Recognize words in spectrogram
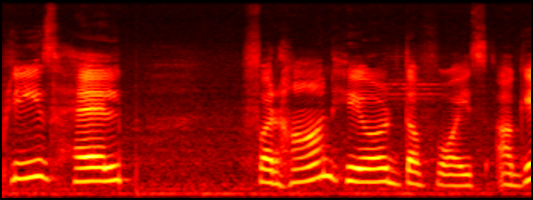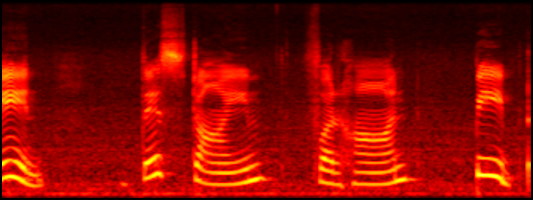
Please help. Farhan heard the voice again. This time Farhan peeped.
